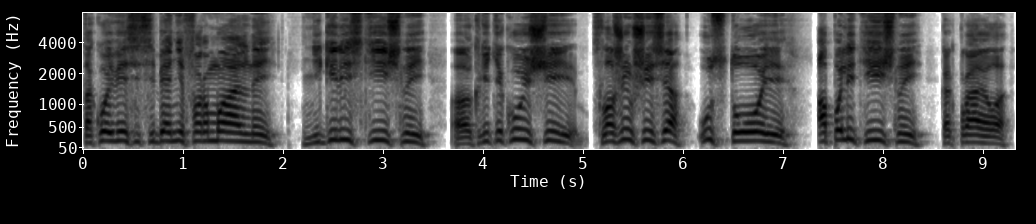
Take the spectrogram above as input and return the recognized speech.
такой весь из себя неформальный, нигилистичный, Э, критикующий сложившиеся устои, аполитичный, как правило,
